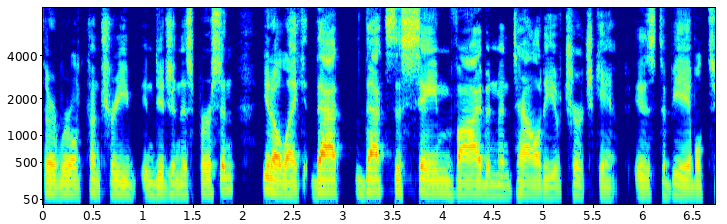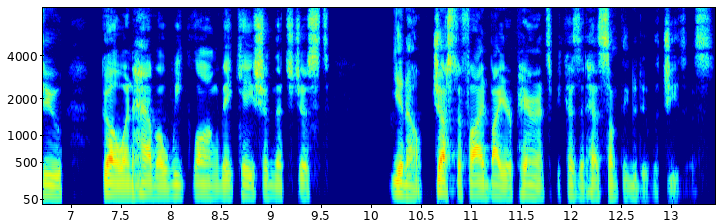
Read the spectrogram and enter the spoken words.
third world country indigenous person you know like that that's the same vibe and mentality of church camp is to be able to go and have a week long vacation that's just you know justified by your parents because it has something to do with jesus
